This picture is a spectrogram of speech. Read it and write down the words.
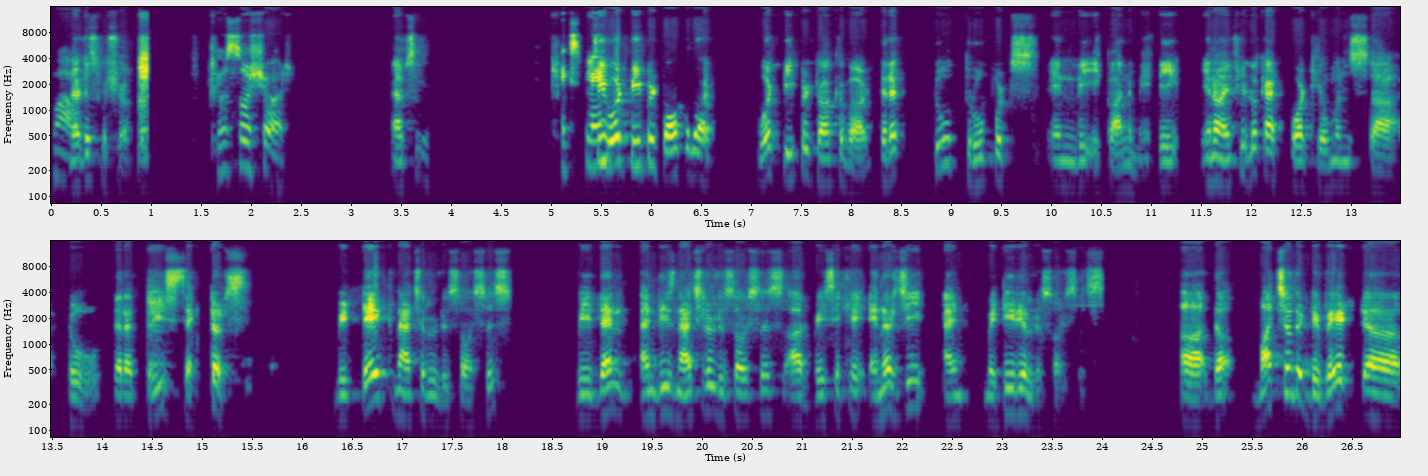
Wow. That is for sure. You're so sure. Absolutely. Explain. See what people talk about. What people talk about. There are two throughputs in the economy. The, you know, if you look at what humans uh, do, there are three sectors. We take natural resources. We then, and these natural resources are basically energy and material resources. Uh, the much of the debate uh,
